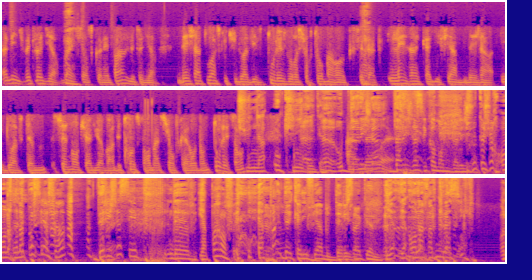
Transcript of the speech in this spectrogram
Amine, je vais te le dire. Même Ouais. si on se connaît pas, je vais te dire. Déjà, toi, ce que tu dois vivre tous les jours, surtout au Maroc, c'est que les inqualifiables, déjà, ils doivent te, seulement tu as dû avoir des transformations, frérot, dans tous les sens. Tu n'as aucune euh, idée. euh, au Ah, Darija. Darija, c'est comment, Je Darija? te jure, on, on a pensé à ça. Déjà, c'est, il n'y a pas en fait, il n'y a pas d'inqualifiable déjà. Il y a, il y a en arabe classique, en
